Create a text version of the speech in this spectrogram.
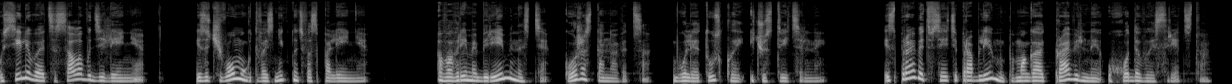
усиливается саловыделение, из-за чего могут возникнуть воспаления. А во время беременности кожа становится более тусклой и чувствительной. Исправить все эти проблемы помогают правильные уходовые средства.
